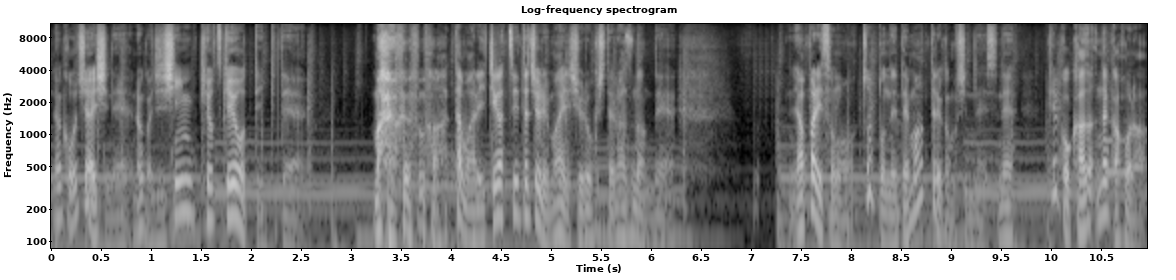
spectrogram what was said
なんか落合氏ね、なんか地震気をつけようって言ってて、まあ、まあ、多分あれ1月1日より前に収録してるはずなんで、やっぱりその、ちょっとね、出回ってるかもしれないですね。結構、なんかほら、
